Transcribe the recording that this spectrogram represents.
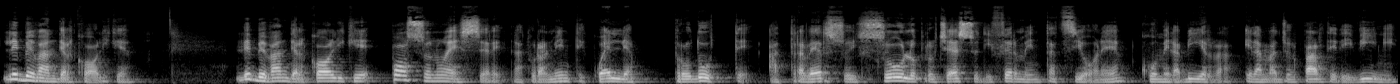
Le bevande alcoliche le bevande alcoliche possono essere naturalmente quelle prodotte attraverso il solo processo di fermentazione, come la birra e la maggior parte dei vini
